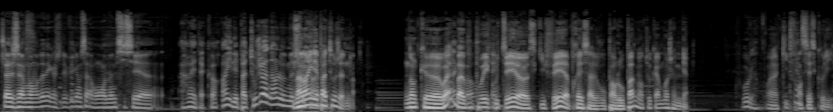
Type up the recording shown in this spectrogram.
tu vois, j'ai- à un moment donné, quand je l'ai vu comme ça, bon, même si c'est. euh, Ah ouais, d'accord. Ah, il est pas tout jeune, hein, le monsieur. non, non, quand il est même. pas tout jeune. non. Donc, euh, ouais, bah, D'accord, vous pouvez ok. écouter euh, ce qu'il fait. Après, ça vous parle ou pas, mais en tout cas, moi, j'aime bien. Cool. Voilà, Kid Francescoli.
